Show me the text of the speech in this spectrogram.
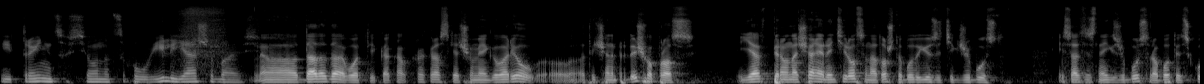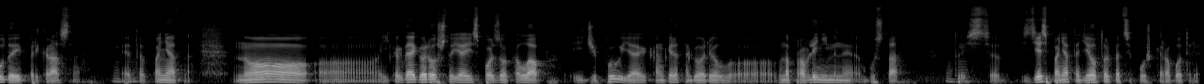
и тренится все на CPU. Или я ошибаюсь? А, да-да-да, вот и как, как раз о чем я и говорил, э, отвечая на предыдущий вопрос. Я первоначально ориентировался на то, что буду юзать XGBoost. И, соответственно, XGBoost работает с CUDA прекрасно. Uh-huh. Это понятно. Но э, и когда я говорил, что я использовал Collab и GPU, я конкретно говорил э, в направлении именно буста. Uh-huh. То есть э, здесь, понятное дело, только цепушки работали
